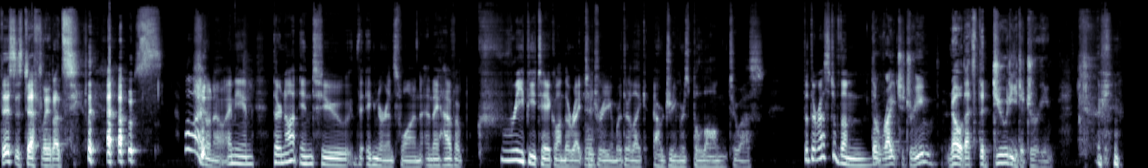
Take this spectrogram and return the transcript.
This is definitely an unseelie house. Well, I don't know. I mean, they're not into the ignorance one, and they have a creepy take on the right to Yeah. dream where they're like, our dreamers belong to us. But the rest of them, The right to dream? No, that's the duty to dream.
